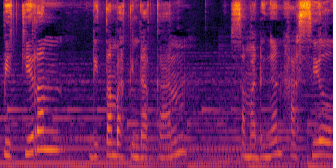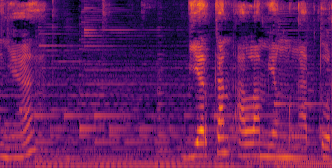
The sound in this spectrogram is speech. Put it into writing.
pikiran ditambah tindakan sama dengan hasilnya biarkan alam yang mengatur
